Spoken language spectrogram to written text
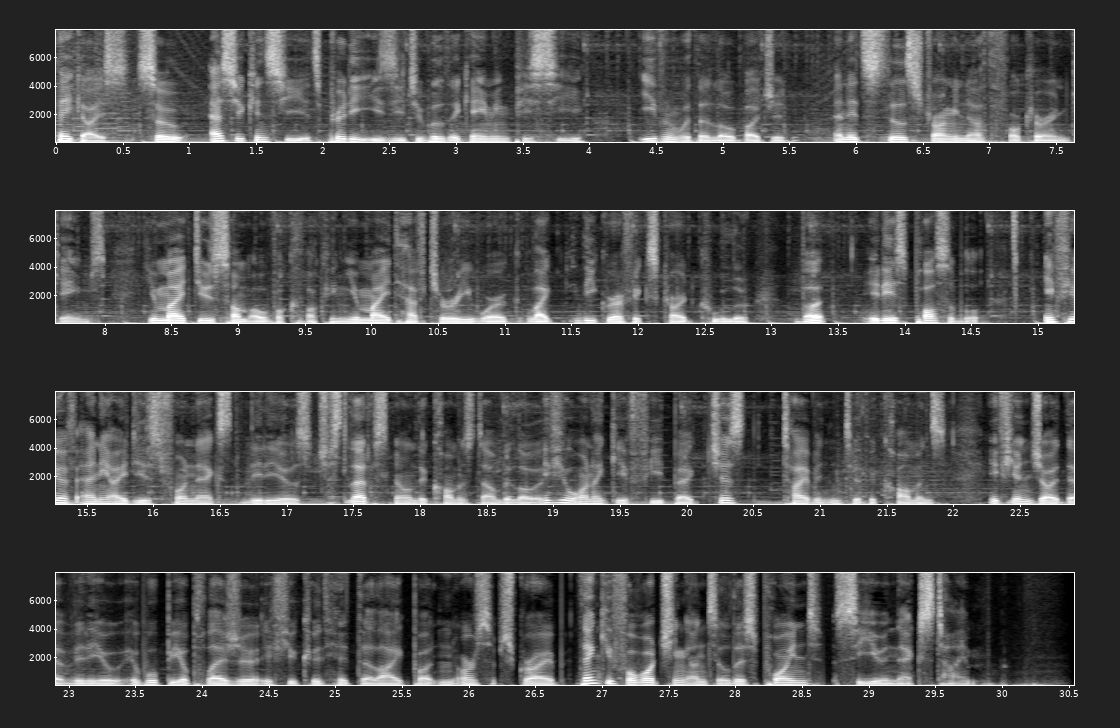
Hey guys, so as you can see it's pretty easy to build a gaming PC even with a low budget and it's still strong enough for current games. You might do some overclocking, you might have to rework like the graphics card cooler, but it is possible. If you have any ideas for next videos, just let us know in the comments down below. If you wanna give feedback, just type it into the comments. If you enjoyed that video, it would be a pleasure if you could hit the like button or subscribe. Thank you for watching until this point, see you next time.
